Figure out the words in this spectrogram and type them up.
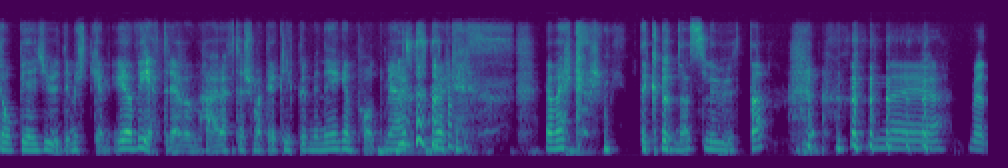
jobbiga ljud i micken. Jag vet redan det här eftersom att jag klipper min egen podd. Men jag, jag, verkar, jag verkar som inte kunna sluta. Nej, men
